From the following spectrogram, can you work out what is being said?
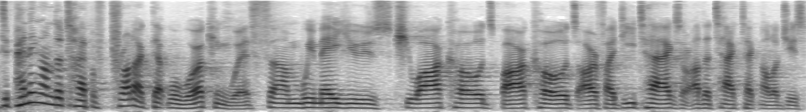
depending on the type of product that we're working with, um, we may use QR codes, barcodes, RFID tags, or other tag technologies.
